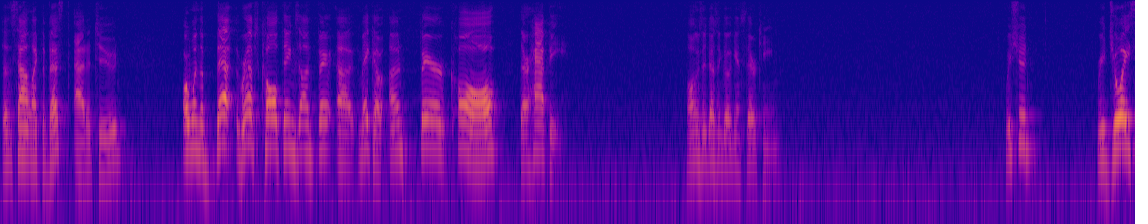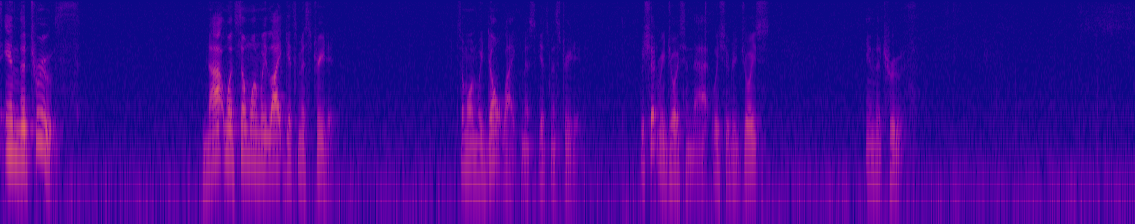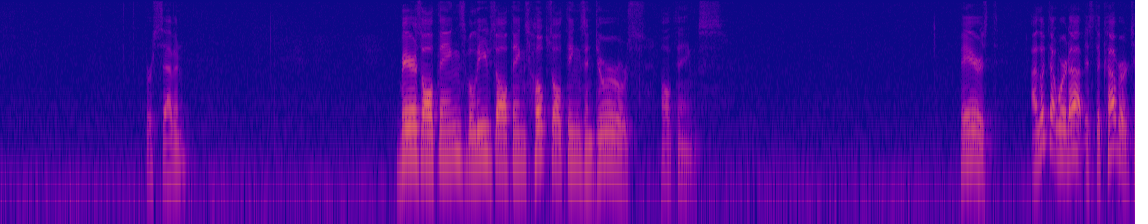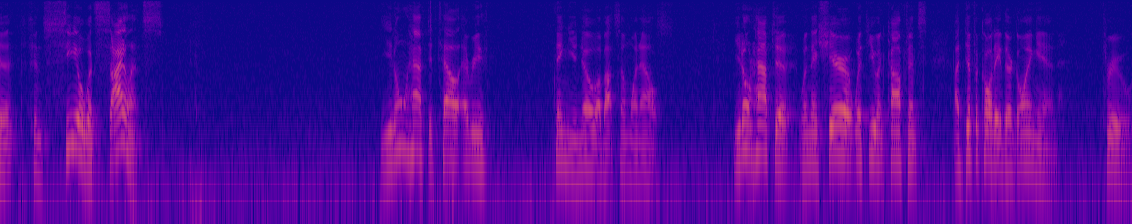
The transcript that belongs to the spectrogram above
Doesn't sound like the best attitude. Or when the refs call things unfair, uh, make an unfair call, they're happy. As long as it doesn't go against their team. We should rejoice in the truth. Not when someone we like gets mistreated. Someone we don't like mis- gets mistreated. We shouldn't rejoice in that. We should rejoice in the truth. Verse 7 bears all things, believes all things, hopes all things, endures all things. Bears I looked that word up. It's the cover to conceal with silence. You don't have to tell everything you know about someone else. You don't have to, when they share with you in confidence a difficulty they're going in through,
